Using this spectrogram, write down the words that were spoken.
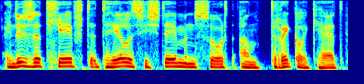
En dus dat geeft het hele systeem een soort aantrekkelijkheid.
